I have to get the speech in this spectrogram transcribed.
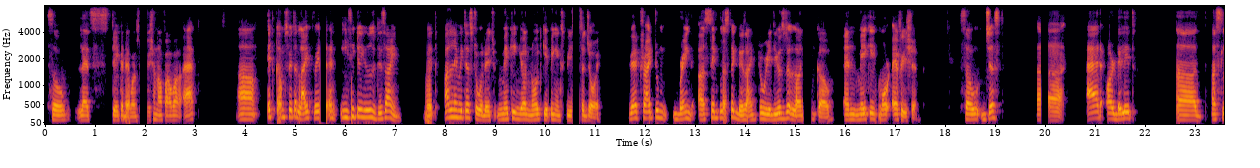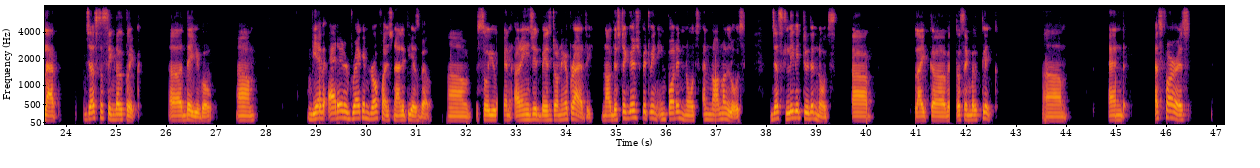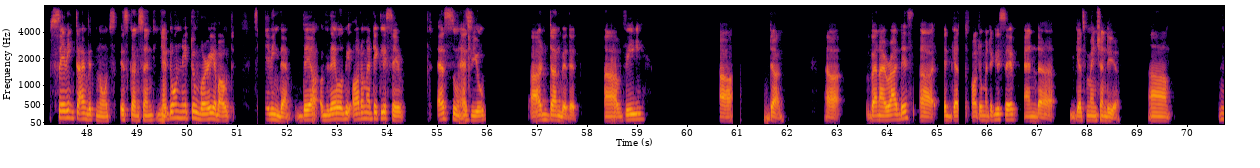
So let's take a demonstration of our app. Um, it comes with a lightweight and easy to use design with unlimited storage, making your note keeping experience a joy. We have tried to bring a simplistic design to reduce the learning curve and make it more efficient. So just uh, add or delete uh, a slab, just a single click. Uh, there you go. Um, we have added a drag and drop functionality as well. Um, so you can arrange it based on your priority. Now distinguish between important notes and normal loads. Just leave it to the notes, uh, like uh, with a single click. Um, and as far as saving time with notes is concerned, you don't need to worry about saving them. They are they will be automatically saved as soon as you are done with it. Uh, we are done. Uh, when I write this, uh, it gets automatically saved and uh, gets mentioned here. Um,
